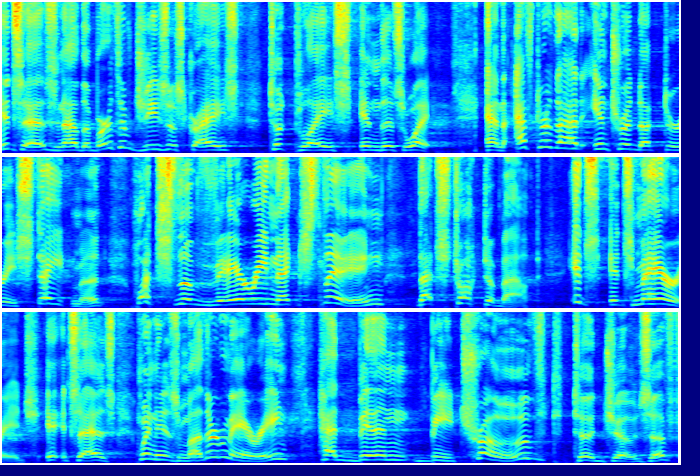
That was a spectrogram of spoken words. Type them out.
It says, Now the birth of Jesus Christ took place in this way. And after that introductory statement, what's the very next thing that's talked about? It's, it's marriage. It says, when his mother Mary had been betrothed to Joseph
